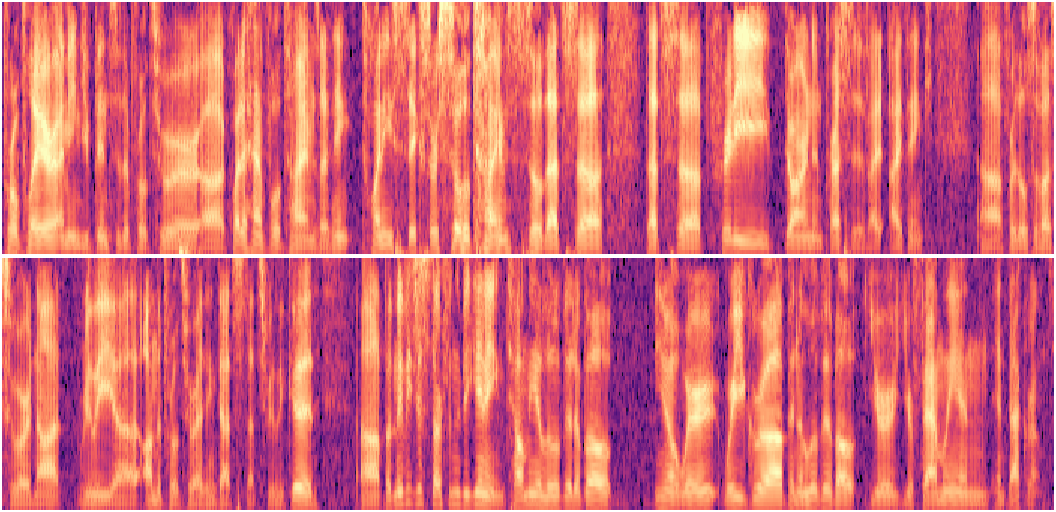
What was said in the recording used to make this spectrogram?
pro player. I mean, you've been to the pro tour uh, quite a handful of times. I think 26 or so times. So that's uh, that's uh, pretty darn impressive. I, I think uh, for those of us who are not really uh, on the pro tour, I think that's that's really good. Uh, but maybe just start from the beginning. Tell me a little bit about you know where where you grew up and a little bit about your your family and, and background.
